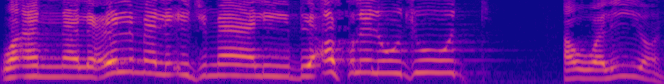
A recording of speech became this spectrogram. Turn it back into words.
وأن العلم الاجمالي بأصل الوجود أولي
